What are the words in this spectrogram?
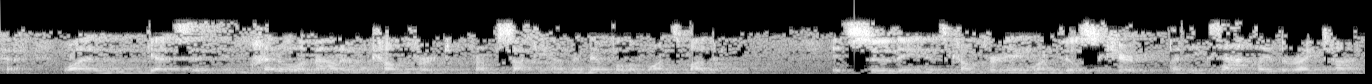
one gets an incredible amount of comfort from sucking on the nipple of one's mother. It's soothing, it's comforting, one feels secure. But exactly at the right time,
